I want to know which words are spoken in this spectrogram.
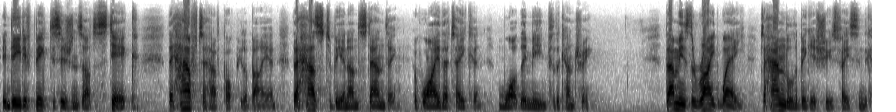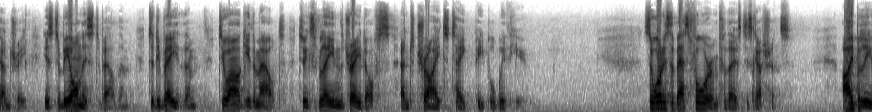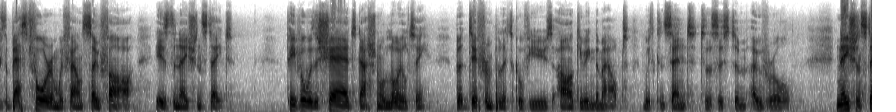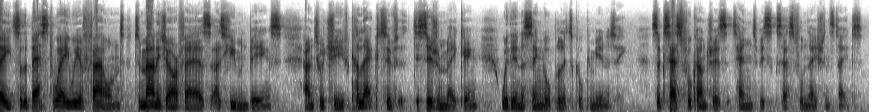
Indeed, if big decisions are to stick, they have to have popular buy in. There has to be an understanding of why they're taken and what they mean for the country. That means the right way to handle the big issues facing the country is to be honest about them, to debate them, to argue them out, to explain the trade offs, and to try to take people with you. So, what is the best forum for those discussions? I believe the best forum we've found so far is the nation state. People with a shared national loyalty, but different political views arguing them out with consent to the system overall. Nation states are the best way we have found to manage our affairs as human beings and to achieve collective decision making within a single political community. Successful countries tend to be successful nation states.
